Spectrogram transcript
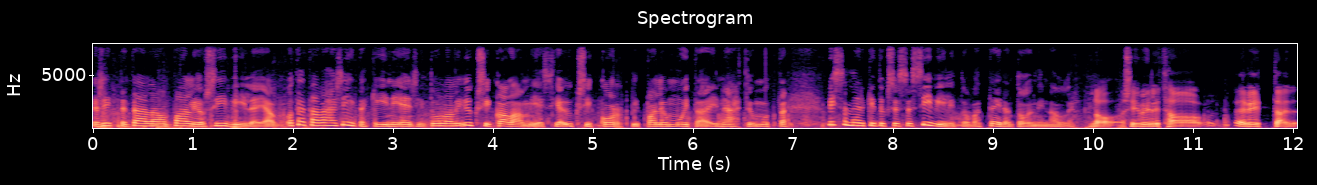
ja sitten täällä on paljon siviilejä. Otetaan vähän siitä kiinni ensin. Tuolla oli yksi kalamies ja yksi korppi. Paljon muita ei nähty, mutta missä merkityksessä siviilit ovat teidän toiminnalle? No siviilithan on erittäin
